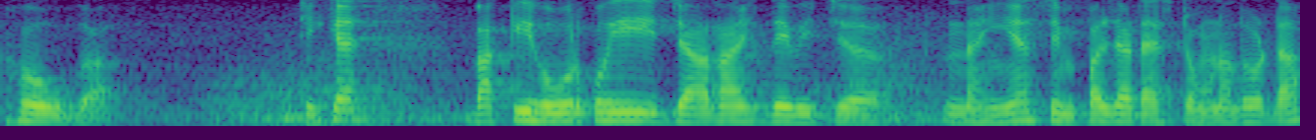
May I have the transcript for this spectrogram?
ਹੋਊਗਾ, ਠੀਕ ਹੈ। ਬਾਕੀ ਹੋਰ ਕੋਈ ਜ਼ਿਆਦਾ ਇਸ ਦੇ ਵਿੱਚ ਨਹੀਂ ਹੈ ਸਿੰਪਲ ਜਿਹਾ ਟੈਸਟ ਹੋਣਾ ਤੁਹਾਡਾ।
